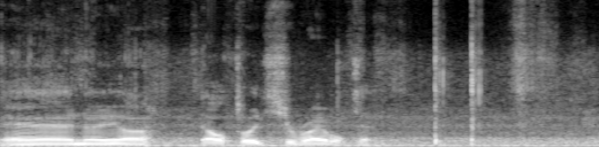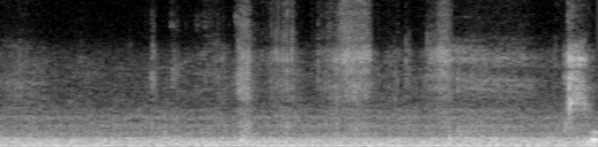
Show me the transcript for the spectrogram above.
and a uh, Altoid survival tent. So,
